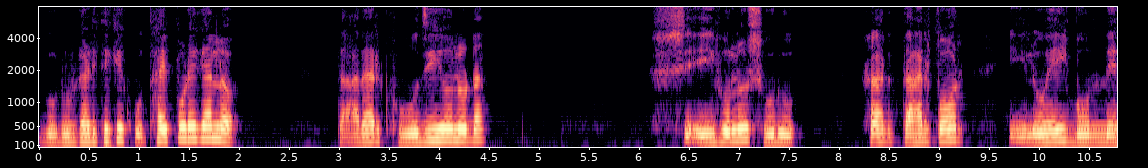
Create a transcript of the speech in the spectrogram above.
গরুর গাড়ি থেকে কোথায় পড়ে গেল? তার আর খোঁজই হলো না। সেই হলো শুরু, আর তারপর এলো এই বন্যে।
